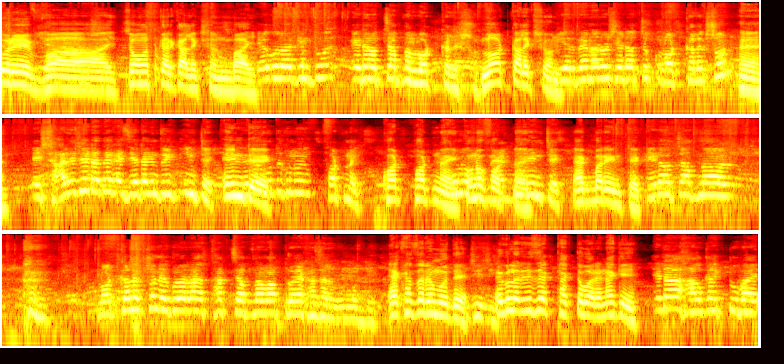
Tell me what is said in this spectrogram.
ওরে ভাই চমৎকার কালেকশন ভাই। এগুলো কিন্তু এটা হচ্ছে আপনার লট কালেকশন লট কালেকশন বিয়ের বেনারসি এটা হচ্ছে লট কালেকশন হ্যাঁ। এই শাড়ি যেটা দেখাইছি এটা কিন্তু ইনটেক ইনটেক কোনো ফট নাই। ফট ফট নাই কোনো ফট নাই, ইনটেক একবার ইনটেক এটা হচ্ছে আপনার লট কালেকশন এগুলো থাকছে আপনার মাত্র মধ্যে। মধ্যে। এগুলো রিজেক্ট থাকতে পারে নাকি? এটা হালকা একটু ভাই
